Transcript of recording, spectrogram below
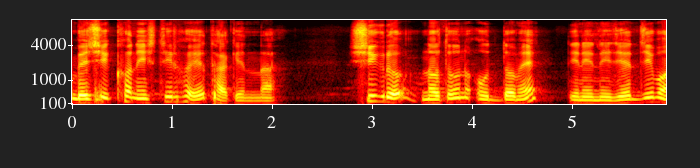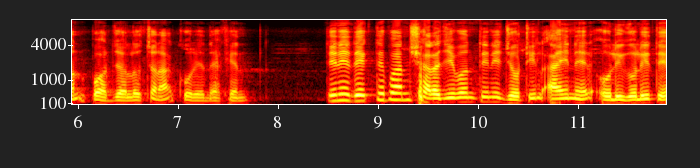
বেশিক্ষণ স্থির হয়ে থাকেন না। শীঘ্র নতুন উদ্যমে তিনি নিজের জীবন পর্যালোচনা করে দেখেন। তিনি দেখতে পান, সারা জীবন তিনি জটিল আইনের অলিগলিতে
